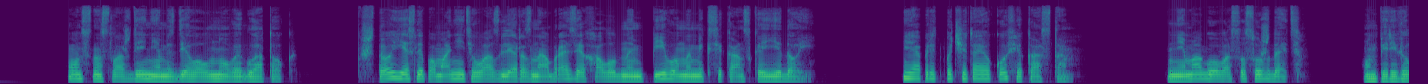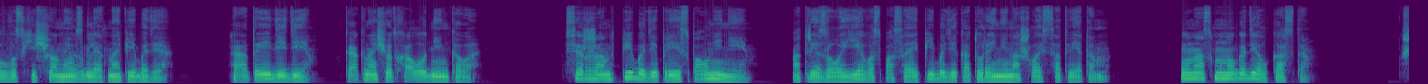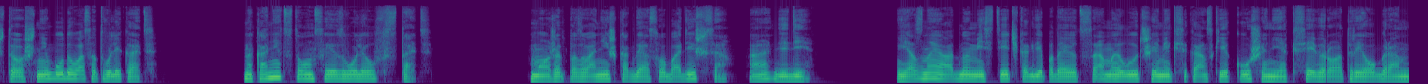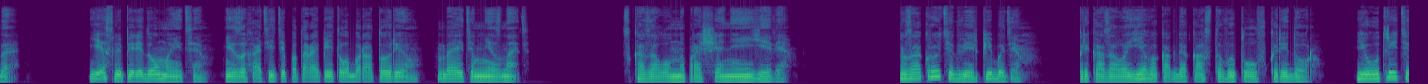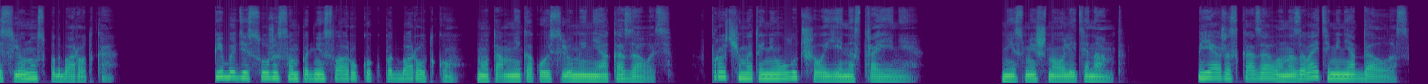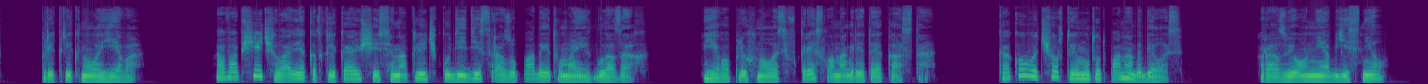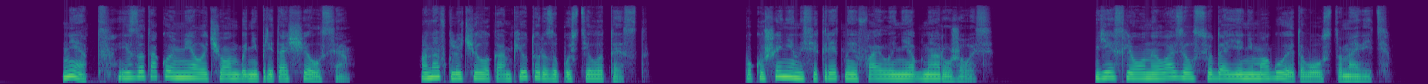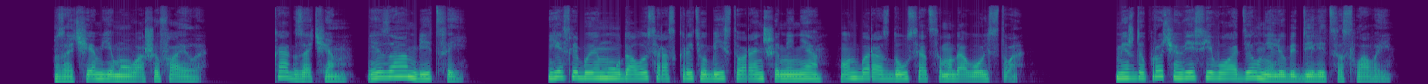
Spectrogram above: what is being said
Он с наслаждением сделал новый глоток. Что, если поманить вас для разнообразия холодным пивом и мексиканской едой? Я предпочитаю кофе Каста. Не могу вас осуждать. Он перевел восхищенный взгляд на Пибоди. А ты, Диди, как насчет холодненького? Сержант Пибоди при исполнении, отрезала Ева, спасая Пибоди, которая не нашлась с ответом. У нас много дел, Каста. Что ж, не буду вас отвлекать. Наконец-то он соизволил встать. Может, позвонишь, когда освободишься, а, Диди? Я знаю одно местечко, где подают самые лучшие мексиканские кушанья к северу от Рио-Гранде. Если передумаете и захотите поторопить лабораторию, дайте мне знать», — сказал он на прощание Еве. «Закройте дверь, Пибоди», — приказала Ева, когда Каста выплыл в коридор, «и утрите слюну с подбородка». Пибоди с ужасом поднесла руку к подбородку, но там никакой слюны не оказалось. Впрочем, это не улучшило ей настроение. «Не смешно, лейтенант». «Я же сказала, называйте меня Даллас», — прикрикнула Ева. А вообще человек, откликающийся на кличку Диди, сразу падает в моих глазах. Ева плюхнулась в кресло, нагретое каста. Какого чёрта ему тут понадобилось? Разве он не объяснил? Нет, из-за такой мелочи он бы не притащился. Она включила компьютер и запустила тест. Покушение на секретные файлы не обнаружилось. Если он и лазил сюда, я не могу этого установить. Зачем ему ваши файлы? Как зачем? Из-за амбиций. Если бы ему удалось раскрыть убийство раньше меня, он бы раздулся от самодовольства. Между прочим, весь его отдел не любит делиться славой.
